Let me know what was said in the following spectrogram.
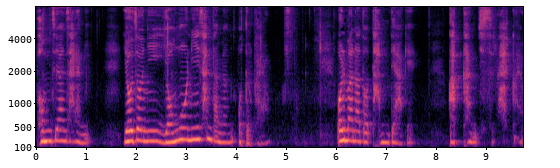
범죄한 사람이 여전히 영원히 산다면 어떨까요? 얼마나 더 담대하게 악한 짓을 할까요?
